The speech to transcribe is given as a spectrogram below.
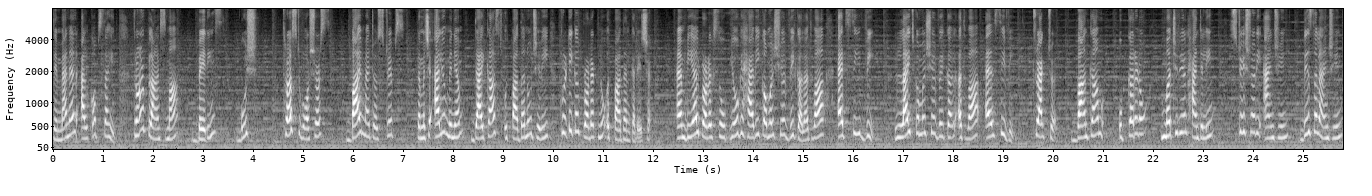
તે મેનન એલ્કોપ સહિત ત્રણ પ્લાન્ટ્સમાં bearings bush thrust washers bimetal strips તેમજ એલ્યુમિનિયમ ડાયકાસ્ટ ઉત્પાદનો જેવી ક્રિટિકલ પ્રોડક્ટનું ઉત્પાદન કરે છે એમબીએલ પ્રોડક્ટ્સનો ઉપયોગ હેવી કોમર્શિયલ વ્હીકલ અથવા એચસીવી લાઇટ કોમર્શિયલ વ્હીકલ અથવા એલસીવી ટ્રેક્ટર બાંધકામ ઉપકરણો material handling stationary engine diesel engine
